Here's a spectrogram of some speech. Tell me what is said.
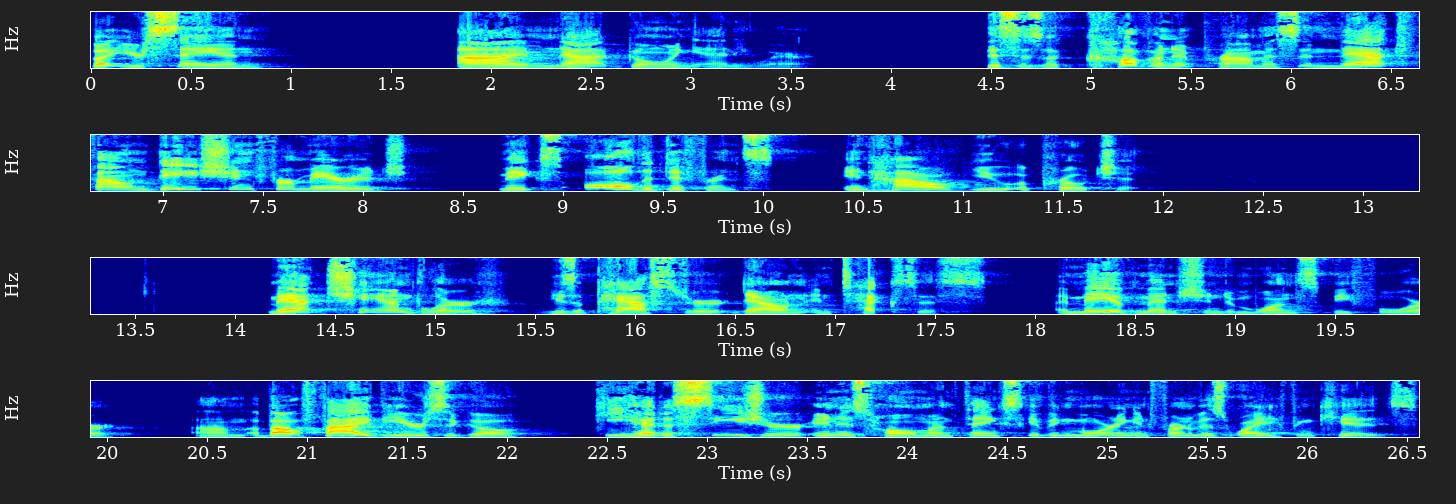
But you're saying, I'm not going anywhere. This is a covenant promise, and that foundation for marriage makes all the difference in how you approach it. Matt Chandler, he's a pastor down in Texas. I may have mentioned him once before. Um, about five years ago, he had a seizure in his home on Thanksgiving morning in front of his wife and kids,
